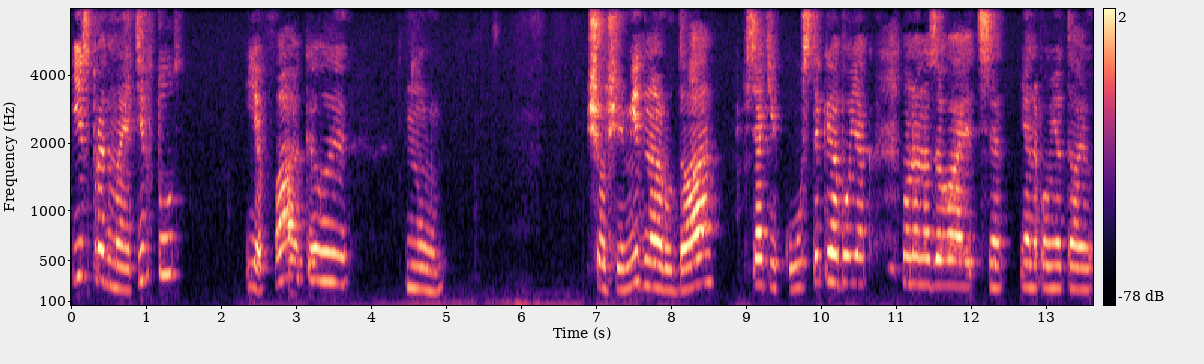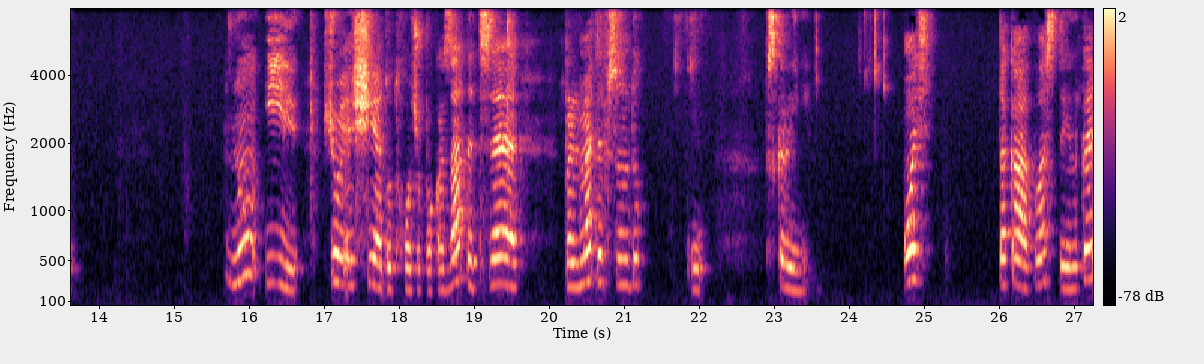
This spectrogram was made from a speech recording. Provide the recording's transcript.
Із предметів тут є факели, ну, що ще, мідна руда, всякі кустики, або як воно називається, я не пам'ятаю. Ну і що я ще тут хочу показати, це предмети в сундуку в скрині. Ось така пластинка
